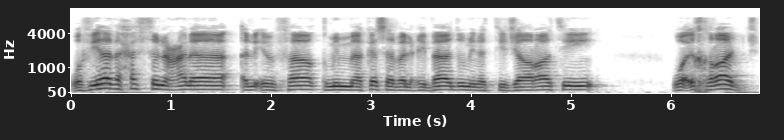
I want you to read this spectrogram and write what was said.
وفي هذا حث على الإنفاق مما كسب العباد من التجارات وإخراج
